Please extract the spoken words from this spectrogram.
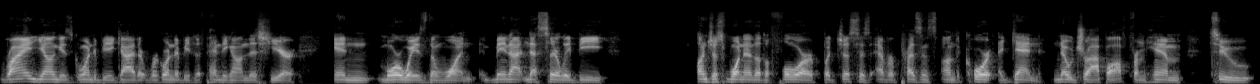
Ryan Young is going to be a guy that we're going to be depending on this year in more ways than one. It may not necessarily be on just one end of the floor, but just his ever presence on the court. Again, no drop off from him to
